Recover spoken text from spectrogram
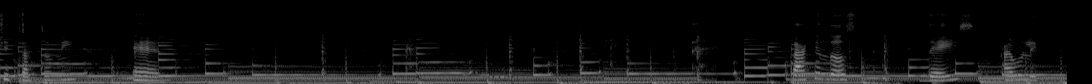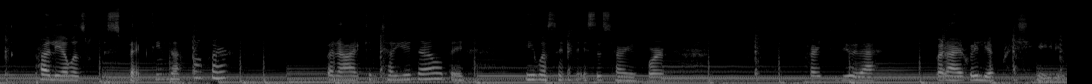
she talked to me and back in those days, I really probably I was expecting that from her, but I can tell you now that it wasn't necessary for her to do that. But I really appreciate it.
